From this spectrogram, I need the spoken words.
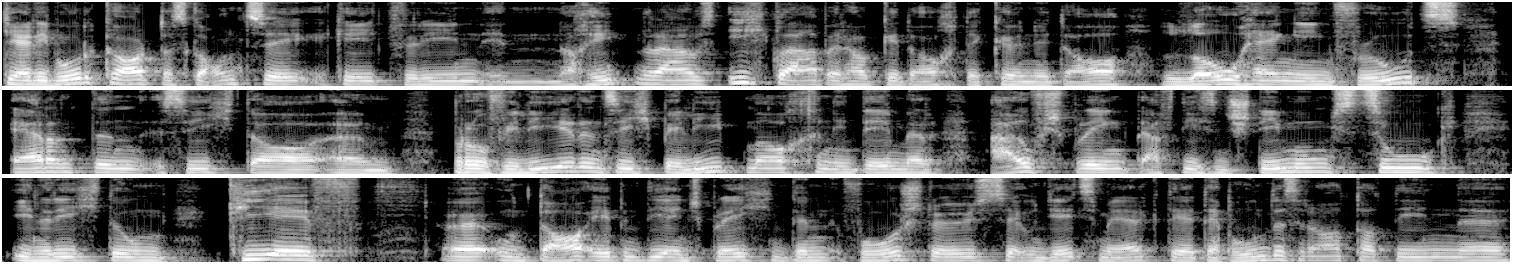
Thierry Burkhardt, das Ganze geht für ihn nach hinten raus. Ich glaube, er hat gedacht, er könne da low-hanging fruits ernten, sich da ähm, profilieren, sich beliebt machen, indem er aufspringt auf diesen Stimmungszug in Richtung Kiew äh, und da eben die entsprechenden Vorstöße. Und jetzt merkt er, der Bundesrat hat ihn äh,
